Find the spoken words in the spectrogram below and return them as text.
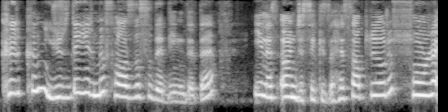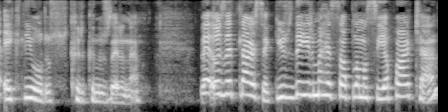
40'ın %20 fazlası dediğinde de yine önce 8'i hesaplıyoruz sonra ekliyoruz 40'ın üzerine. Ve özetlersek %20 hesaplaması yaparken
